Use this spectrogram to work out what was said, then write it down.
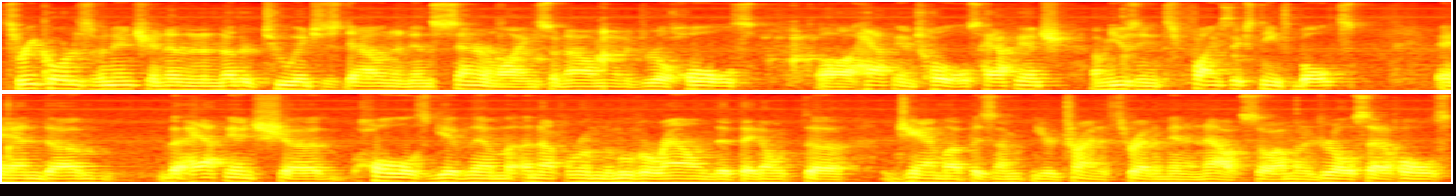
three quarters of an inch and then another two inches down and then center line. So now I'm going to drill holes uh, half inch holes. Half inch I'm using 5 16 bolts and um, the half inch uh, holes give them enough room to move around that they don't uh, jam up as I'm, you're trying to thread them in and out. So I'm going to drill a set of holes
